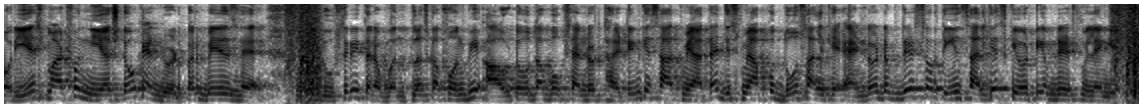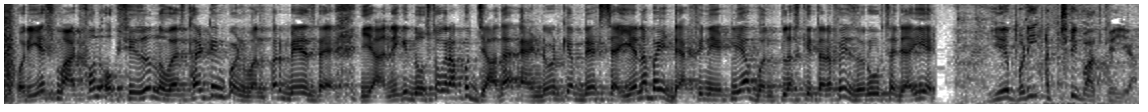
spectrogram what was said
और ये स्मार्टफ़ोन नियर स्टॉक एंड्रॉइड पर बेस्ड है। वहीं दूसरी तरफ़ वन प्लस का फ़ोन भी out of the box Android thirteen के साथ में आता है, जिसमें आपको दो साल के एंड्रॉइड अपडेट्स और तीन साल के सिक्योरिटी अपडेट्स मिलेंगे। और ये स्मार्टफ़ोन ऑक्सीजन ओएस 13.1 पर बेस्ड है। यानी कि दोस्तों अगर आपको ज़्यादा एंड्रॉइड के अपडेट्स चाहिए ना भाई डेफिनेटली आप वन प्लस की तरफ़ ही ज़रूर से जाइए। ये बड़ी अच्छी बात कही आप।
